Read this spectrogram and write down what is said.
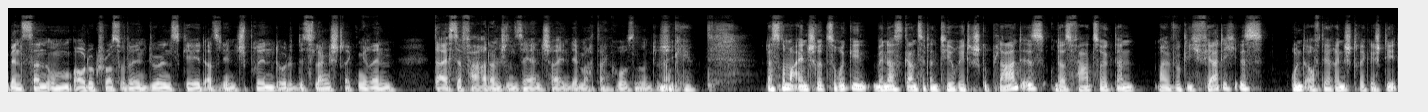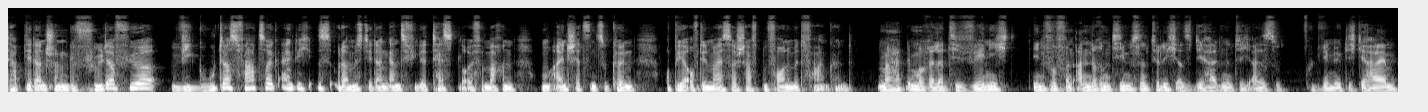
Wenn es dann um Autocross oder Endurance geht, also den Sprint oder das Langstreckenrennen, da ist der Fahrer dann schon sehr entscheidend. Der macht da einen großen Unterschied. Okay. Lass nochmal einen Schritt zurückgehen. Wenn das Ganze dann theoretisch geplant ist und das Fahrzeug dann mal wirklich fertig ist und auf der Rennstrecke steht, habt ihr dann schon ein Gefühl dafür, wie gut das Fahrzeug eigentlich ist? Oder müsst ihr dann ganz viele Testläufe machen, um einschätzen zu können, ob ihr auf den Meisterschaften vorne mitfahren könnt? Man hat immer relativ wenig Info von anderen Teams natürlich. Also die halten natürlich alles so gut wie möglich geheim.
